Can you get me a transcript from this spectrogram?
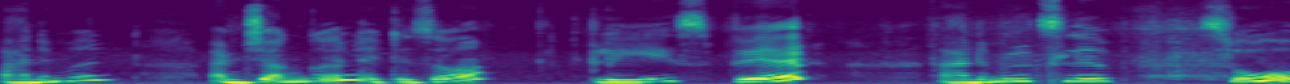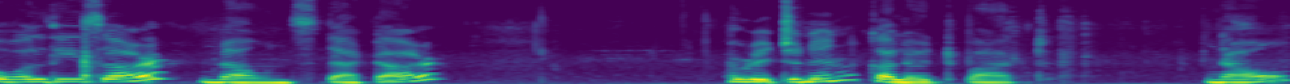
animal and jungle it is a place where animals live. So all these are nouns that are written in colored part. Now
